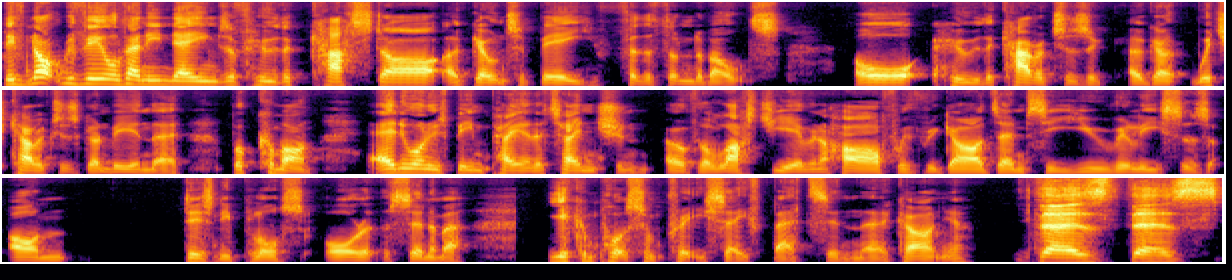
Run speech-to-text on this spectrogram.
they've not revealed any names of who the cast are, are going to be for the Thunderbolts or who the characters are, are going, which characters are going to be in there. But come on, anyone who's been paying attention over the last year and a half with regards MCU releases on Disney Plus or at the cinema, you can put some pretty safe bets in there, can't you? There's there's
